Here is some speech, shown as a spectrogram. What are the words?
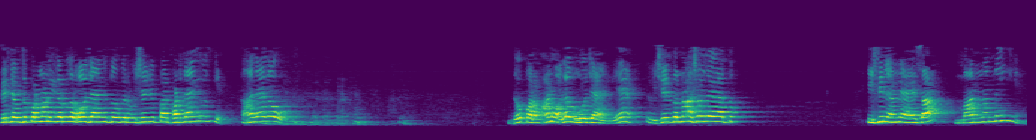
फिर जब तो परमाणु इधर उधर हो जाएँगे तो फिर विशेष पैर फट जाएँगे उसके। कहा जाएगा वो? दो परमाणु अलग हो जाएँगे तो विशेष तो नाश हो जाएगा तो। इसीलिए हमें ऐसा मानना नहीं है।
